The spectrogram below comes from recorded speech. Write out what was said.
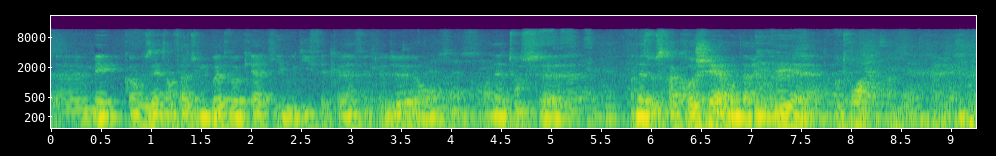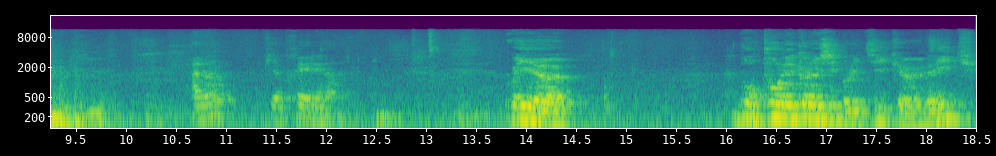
Euh, mais quand vous êtes en face d'une boîte vocale qui vous dit faites le 1, faites le 2, on, a, tous, euh, on a tous raccroché avant d'arriver euh, au 3. Alain, puis après Elena. Oui, bon, pour l'écologie politique laïque,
